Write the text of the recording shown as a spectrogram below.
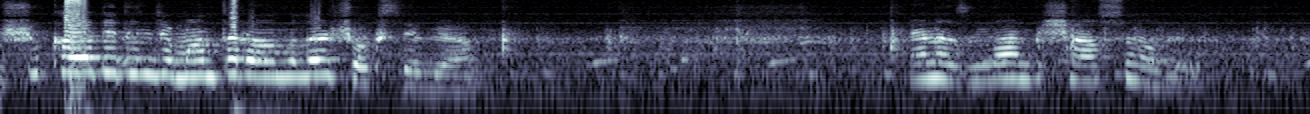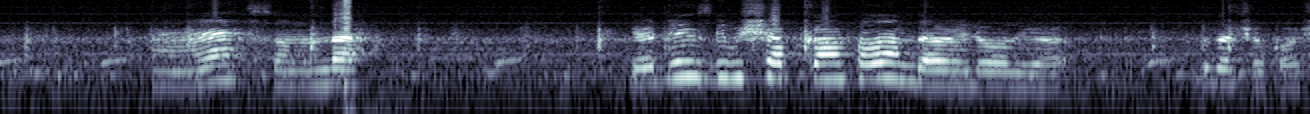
Şu kaydedince mantar almaları çok seviyorum. En azından bir şansın oluyor. He, sonunda. Gördüğünüz gibi şapkan falan da öyle oluyor. Bu da çok hoş.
